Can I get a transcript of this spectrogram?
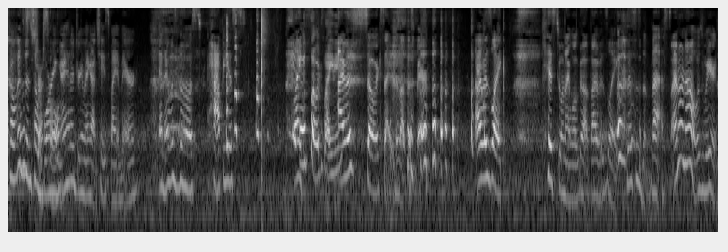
COVID's been so stressful. boring. I had a dream I got chased by a bear, and it was the most happiest. it Like was so exciting. I was so excited about this bear. I was like pissed when I woke up. I was like, this is the best. I don't know. It was weird.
